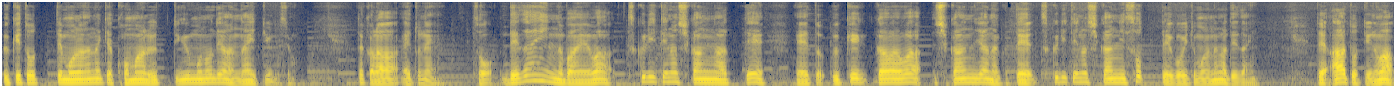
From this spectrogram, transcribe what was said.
受け取ってもらわなきゃ困るっていうものではないっていうんですよ。だからえっとねそうデザインの場合は作り手の主観があってえーと、受け側は主観じゃなくて作り手の主観に沿って動いてもらうのがデザイン。でアートっていうのは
